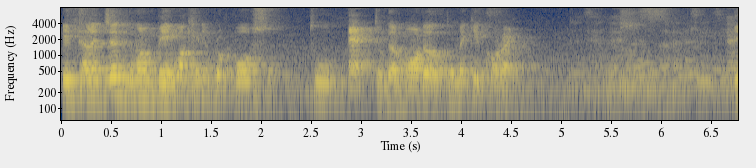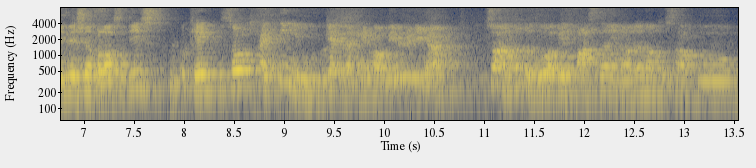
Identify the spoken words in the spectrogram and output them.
intelligent human being? What can you propose to add to the model to make it correct? Initial velocities. Okay, so I think you get the hang of it already. Huh? So I'm going to go a bit faster in order not to sound too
